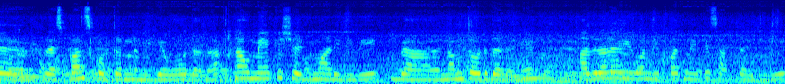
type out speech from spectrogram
ರೆಸ್ಪಾನ್ಸ್ ಕೊಡ್ತಾರೆ ನಮಗೆ ಹೋದಾಗ. ನಾವು ಮೇಕೆ ಶೆಡ್ ಮಾಡಿದ್ದೀವಿ ನಮ್ಮ ತೋಟದಲ್ಲೇ ಅದರಲ್ಲೇ ಈಗ ಒಂದು ಇಪ್ಪತ್ತು ಮೇಕೆ ಸಾಕ್ತಾ ಇದ್ದೀವಿ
